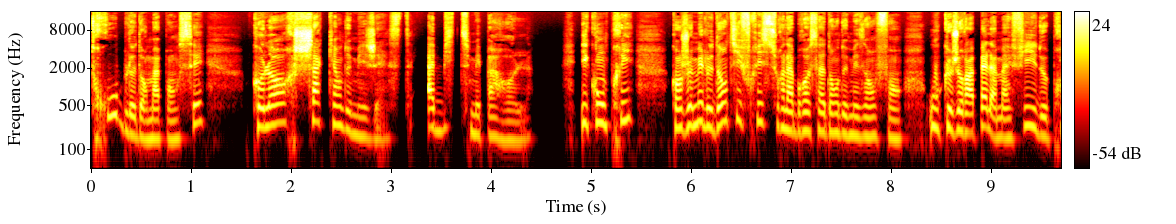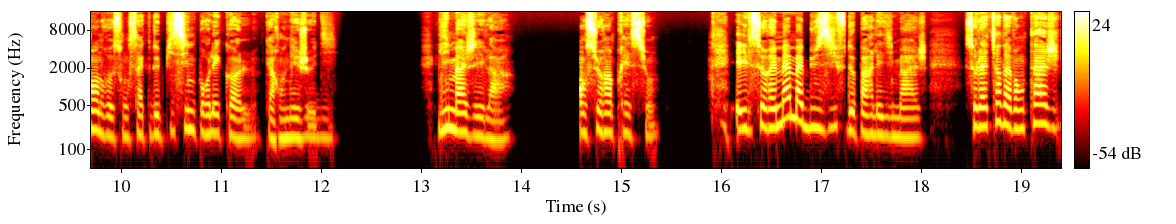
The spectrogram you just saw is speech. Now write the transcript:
trouble dans ma pensée, colore chacun de mes gestes, habite mes paroles, y compris quand je mets le dentifrice sur la brosse à dents de mes enfants, ou que je rappelle à ma fille de prendre son sac de piscine pour l'école, car on est jeudi. L'image est là, en surimpression, et il serait même abusif de parler d'image. Cela tient davantage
